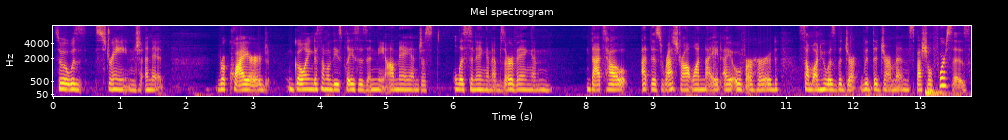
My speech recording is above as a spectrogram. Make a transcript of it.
So it was strange and it required going to some of these places in Niamey and just listening and observing and that's how at this restaurant one night I overheard someone who was the ger- with the German special forces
